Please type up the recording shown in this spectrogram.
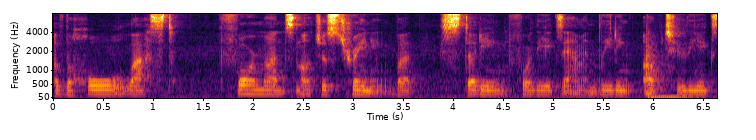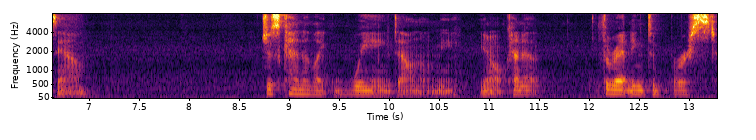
of the whole last four months, not just training, but studying for the exam and leading up to the exam. Just kind of like weighing down on me, you know, kind of threatening to burst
